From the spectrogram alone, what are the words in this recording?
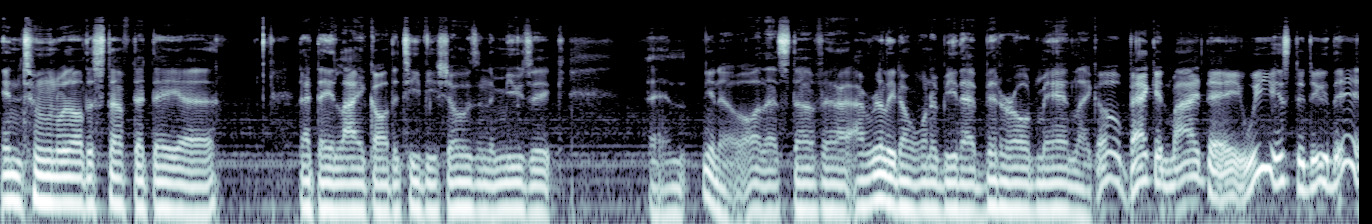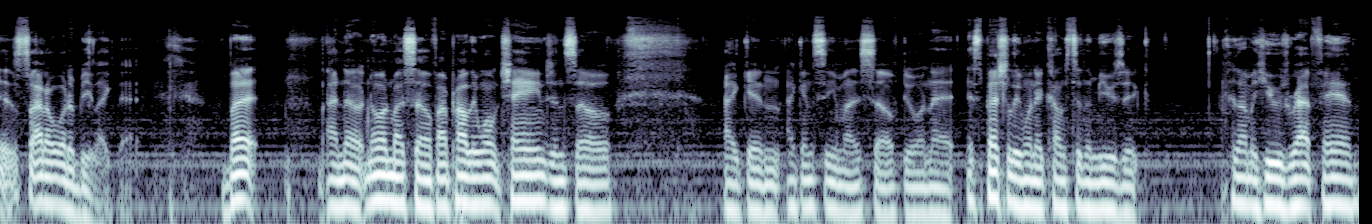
in tune with all the stuff that they uh, that they like, all the TV shows and the music, and you know all that stuff. And I, I really don't want to be that bitter old man like, oh, back in my day we used to do this. I don't want to be like that. But I know, knowing myself, I probably won't change, and so I can I can see myself doing that, especially when it comes to the music, because I'm a huge rap fan,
